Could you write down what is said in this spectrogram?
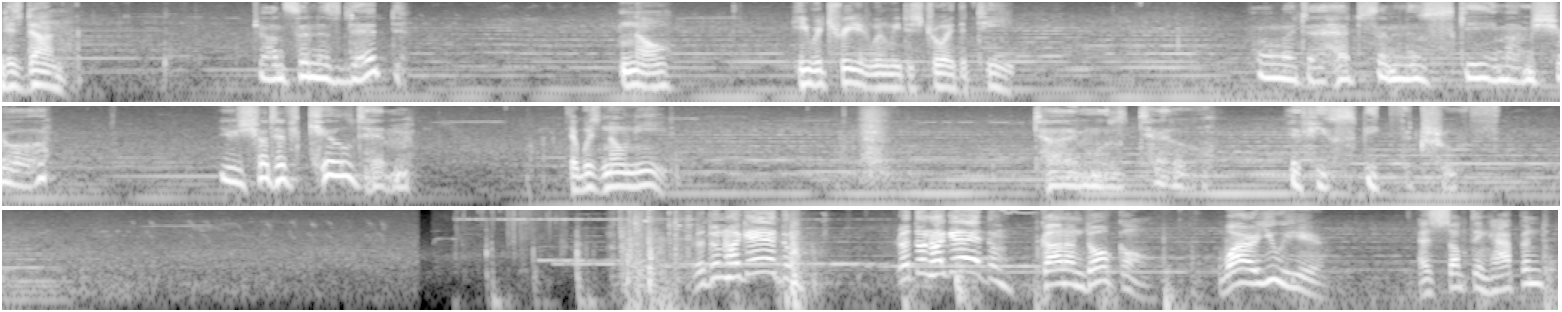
It is done. Johnson is dead? No. He retreated when we destroyed the tea. Only to hatch some new scheme, I'm sure. You should have killed him. There was no need. Time will tell if you speak the truth. Ratonhnhaké:ton! Radun Hagedum! Kanen'tó:kon, why are you here? Has something happened?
